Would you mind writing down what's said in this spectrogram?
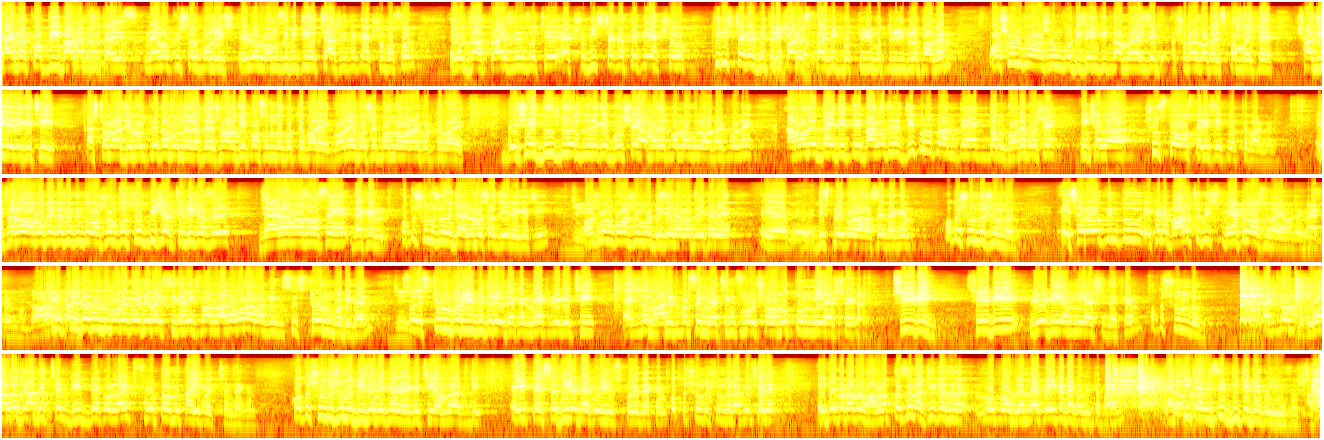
China copy Bangladeshi tiles nano crystal polish এগুলো লংজিভিটি হচ্ছে আশি থেকে একশো বছর। এবং প্রাইস রেঞ্জ হচ্ছে একশো বিশ টাকা থেকে একশো তিরিশ টাকার ভিতরে পার স্কোয়ার ফিট বত্রিশ বত্রিশগুলো পাবেন। অসংখ্য অসংখ্য ডিজাইন কিন্তু আমরা এই যে সোনারগড়া ইসলামবাড়িতে সাজিয়ে রেখেছি। কাস্টমার এবং ক্রেতা বন্ধু যাতে সহজেই পছন্দ করতে পারে ঘরে বসে পণ্য অর্ডার করতে পারে সেই দূর দূরান্ত থেকে বসে আমাদের পণ্যগুলো অর্ডার করলে আমাদের দায়িত্বে বাংলাদেশের যে কোনো প্রান্তে একদম ঘরে বসে ইনশাল্লাহ সুস্থ অবস্থায় রিসিভ করতে পারবেন। এছাড়াও আমাদের কাছে কিন্তু অসংখ্য চব্বিশ আটচল্লিশ আছে জায়নামাজ আছে দেখেন কত সুন্দর সুন্দর জায়নামাজ সাজিয়ে রেখেছি। অসংখ্য অসংখ্য ডিজাইন আমাদের এখানে ডিসপ্লে করা আছে দেখেন কত সুন্দর সুন্দর। এছাড়াও কিন্তু এখানে বারো চব্বিশ ম্যাটও আছে ভাই আমাদের অনেক ক্রেতা বন্ধু মনে করে যে ভাই সিরামিক্স মাল লাগাবো না আমাকে কিছু স্টোন বডি দেন। সো স্টোন বডির ভিতরে দেখেন ম্যাট রেখেছি একদম হান্ড্রেড পার্সেন্ট ম্যাচিং ফ্লোর সহ নতুন নিয়ে আসে। Three D three D ready আমি নিয়ে আসি দেখেন কত সুন্দর। একদম ওয়ালও যা দিচ্ছেন ডিপ ডেকোর লাইট ফ্লোরটাও আমি তাই পাচ্ছেন দেখেন। কত সুন্দর সুন্দর ডিজাইন এখানে রেখেছি আমরা। এই টাইসটা দুইটা ডেকো ইউজ করে দেখেন কত সুন্দর সুন্দর। আপনি চাইলে এই ডেকোটা আপনার ভালো লাগতেছে না ঠিক আছে নো প্রবলেম আপনি এইটা ডেকো দিতে পারেন। একই টাইলসের দুইটা ডেকো ইউজ হচ্ছে।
